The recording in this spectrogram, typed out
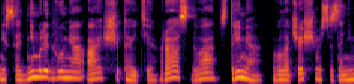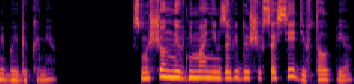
не с одним или двумя, а, считайте, раз, два, с тремя, волочащимися за ними бэбиками. Смущенные вниманием завидующих соседей в толпе,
